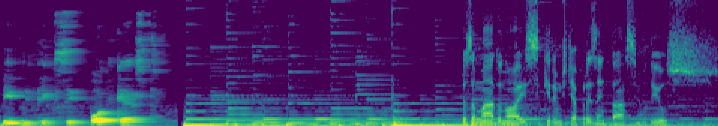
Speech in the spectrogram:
Bibifixe Podcast. Deus amado, nós queremos te apresentar, Senhor Deus.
